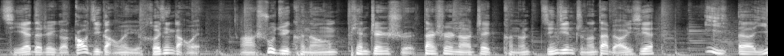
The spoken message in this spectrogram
企业的这个高级岗。位与核心岗位，啊，数据可能偏真实，但是呢，这可能仅仅只能代表一些。一呃一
